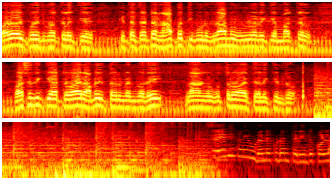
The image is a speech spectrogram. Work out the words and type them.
பழவேல் பகுதி மக்களுக்கு கிட்டத்தட்ட நாற்பத்தி மூணு கிராமங்கள் உள்ளடக்கிய மக்கள் வசதிக்கு ஏற்றவாறு அமைத்து தரும் என்பதை நாங்கள் உத்தரவாதத்தை அளிக்கின்றோம். செய்திகளை உடனுக்குடன் தெரிந்து கொள்ள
